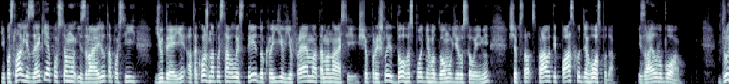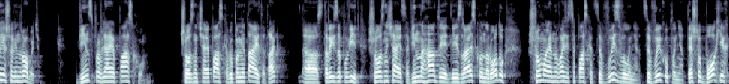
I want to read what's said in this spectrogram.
І послав Єзекія по всьому Ізраїлю та по всій Юдеї, а також написав листи до країв Єфрема та Манасії, щоб прийшли до Господнього дому в Єрусалимі, щоб справити Пасху для Господа, Ізраїлеву Бога. Друге, що він робить? Він справляє Пасху. Що означає Пасха? Ви пам'ятаєте, так? Старий заповіт. Що означає це? Він нагадує для ізраїльського народу, що має на увазі ця Пасха? Це визволення, це викуплення, те, що Бог їх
